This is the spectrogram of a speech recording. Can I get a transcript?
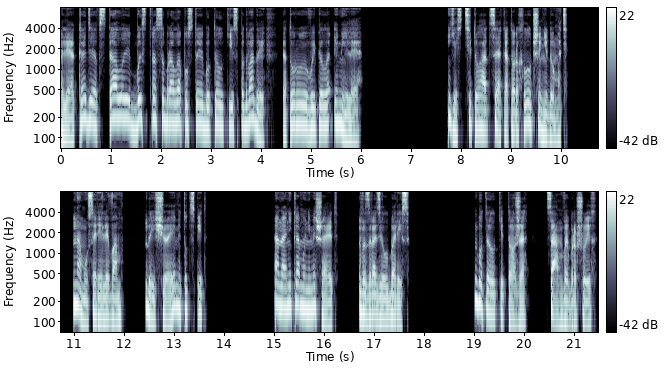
Леокадия встала и быстро собрала пустые бутылки из-под воды, которую выпила Эмилия. Есть ситуации, о которых лучше не думать. Намусорили вам. Да еще Эми тут спит. Она никому не мешает, — возразил Борис. Бутылки тоже. Сам выброшу их.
